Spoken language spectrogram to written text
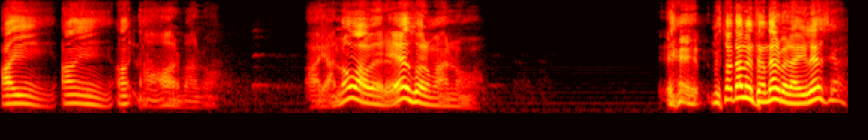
Ahí, ahí, ahí. No, hermano. Allá no va a haber eso, hermano. Me estoy dando a entender, ¿verdad, iglesia?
